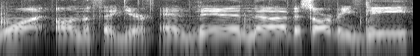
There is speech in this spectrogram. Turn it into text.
want on the figure. And then uh, this RVD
